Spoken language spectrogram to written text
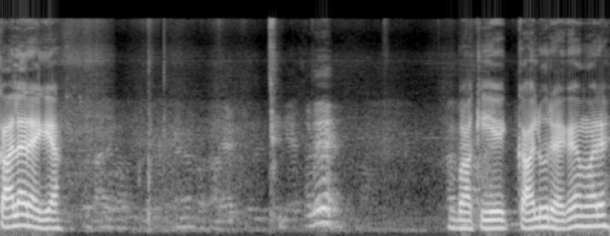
काला रह गया। बाकी ये कालू रह गए हमारे।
